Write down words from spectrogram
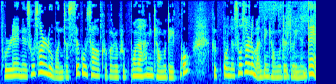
본래는 소설로 먼저 쓰고서 그거를 극본화하는 경우도 있고 극본을 소설로 만든 경우들도 있는데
